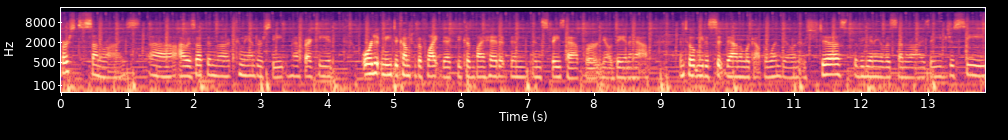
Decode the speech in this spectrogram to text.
first sunrise. Uh, I was up in the commander seat. Matter of fact, he had ordered me to come to the flight deck because my head had been in space half for you know a day and a half and told me to sit down and look out the window and it was just the beginning of a sunrise and you just see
